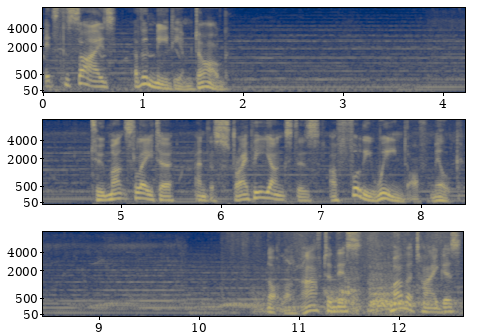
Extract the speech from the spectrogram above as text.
it's the size of a medium dog. Two months later, and the stripy youngsters are fully weaned off milk. Not long after this, mother tigers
